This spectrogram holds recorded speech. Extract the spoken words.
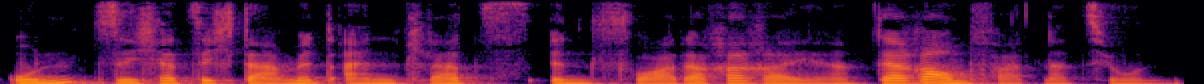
und sichert sich damit einen Platz in vorderer Reihe der Raumfahrtnationen.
